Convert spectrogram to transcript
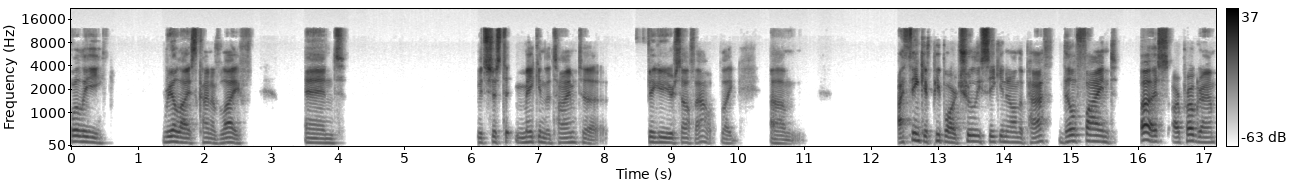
fully realized kind of life. And it's just making the time to figure yourself out like um i think if people are truly seeking it on the path they'll find us our program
